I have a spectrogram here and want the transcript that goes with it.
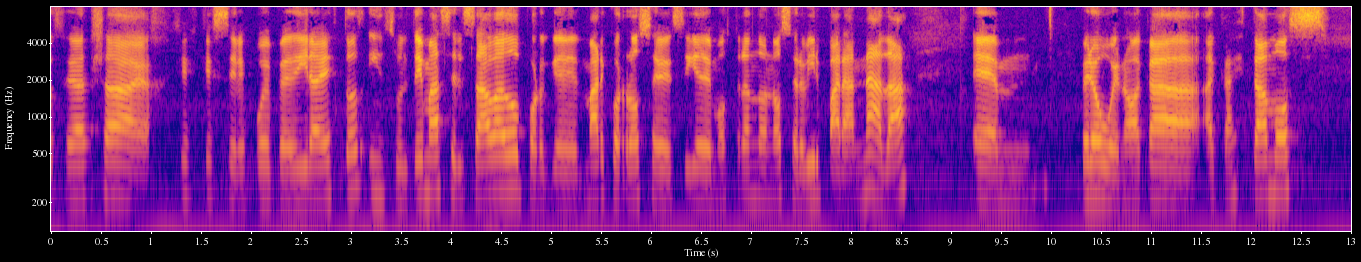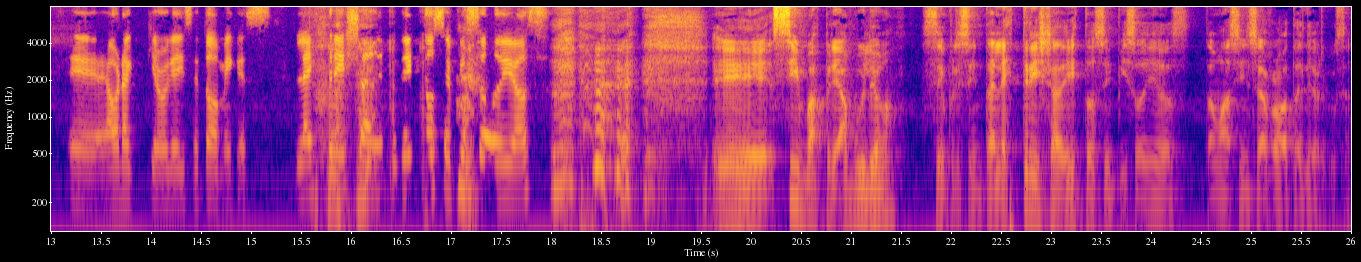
O sea, ya ¿qué, se les puede pedir a estos? Insulté más el sábado porque Marco Rose sigue demostrando no servir para nada. Em, pero bueno, acá, acá estamos. Eh, ahora quiero ver qué dice Tommy, que es la estrella de, estos episodios. Eh, sin más preámbulo, se presenta la estrella de estos episodios, Tomás Ince, arroba Leverkusen.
